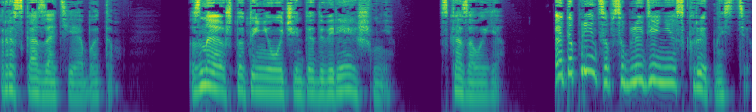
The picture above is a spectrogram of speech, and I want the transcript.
рассказать ей об этом. «Знаю, что ты не очень-то доверяешь мне», — сказала я. «Это принцип соблюдения скрытности.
